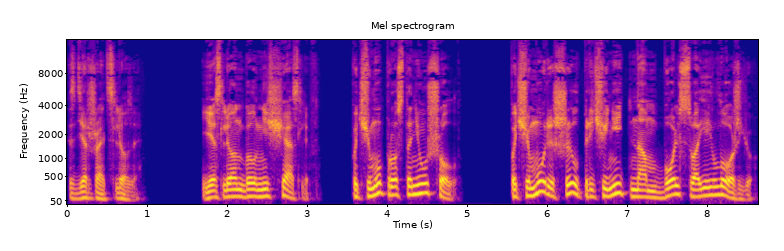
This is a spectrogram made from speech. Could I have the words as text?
сдержать слезы. Если он был несчастлив, почему просто не ушел? Почему решил причинить нам боль своей ложью?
